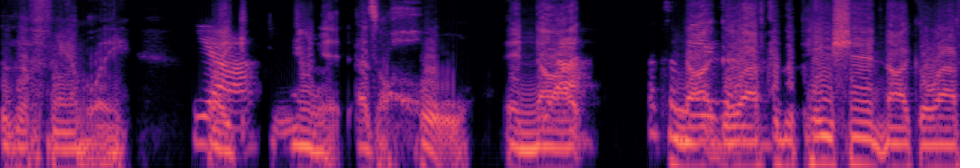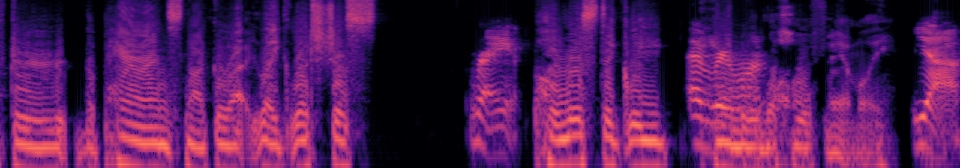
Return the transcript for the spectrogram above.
the family yeah. like unit as a whole and not yeah. not go after the patient, not go after the parents, not go out like let's just right holistically Everyone. handle the whole family. Yeah.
